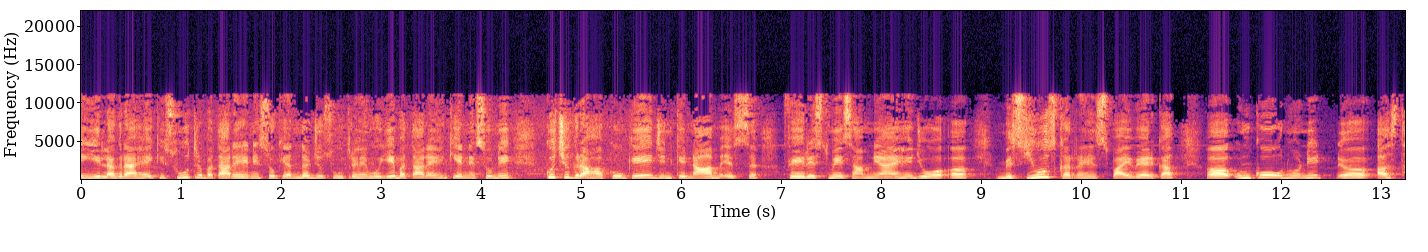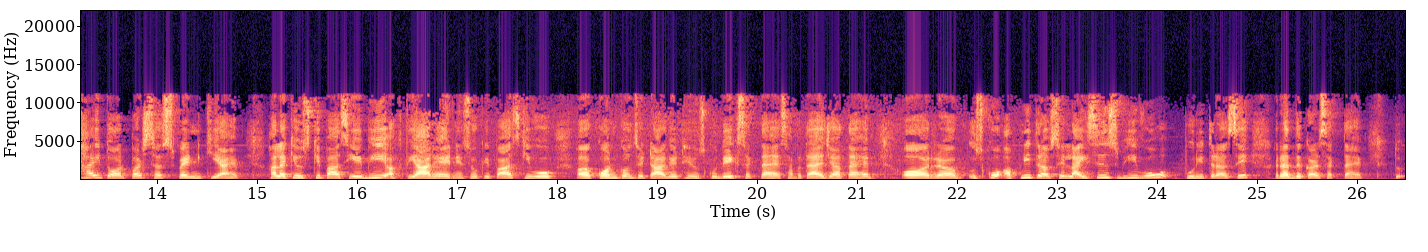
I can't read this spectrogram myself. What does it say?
ये लग रहा है कि सूत्र बता रहे हैं, एनएसओ के अंदर जो सूत्र हैं, वो ये बता रहे हैं कि एनएसओ ने कुछ ग्राहकों के, जिनके नाम इस फेरिस्त में सामने आए हैं जो मिसयूज कर रहे हैं स्पाईवेयर का आ, उनको उन्होंने अस्थायी तौर पर सस्पेंड किया है। हालाँकि उसके पास ये भी अख्तियार है एनएसओ के पास कि वो आ, कौन कौन से टारगेट हैं उसको देख सकता है ऐसा बताया जाता है और आ, उसको अपनी तरफ़ से लाइसेंस भी वो पूरी तरह से रद्द कर सकता है। तो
